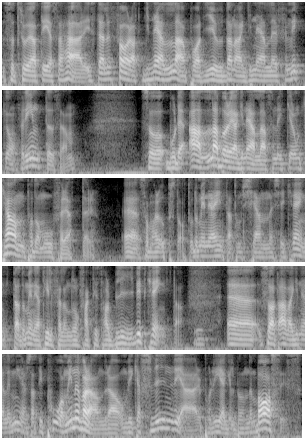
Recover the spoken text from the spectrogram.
Så tror jag att det är så här. Istället för att gnälla på att judarna gnäller för mycket om förintelsen. Så borde alla börja gnälla så mycket de kan på de oförrätter eh, som har uppstått. Och då menar jag inte att de känner sig kränkta. Då menar jag tillfällen då de faktiskt har blivit kränkta. Så att alla gnäller mer. Så att vi påminner varandra om vilka svin vi är på regelbunden basis.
